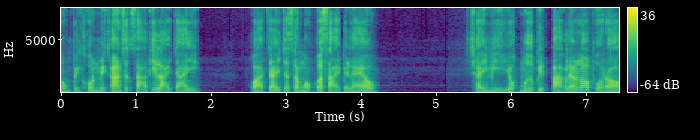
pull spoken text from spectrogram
นุ่มๆเป็นคนมีการศึกษาที่หลายใจ กว่าใจจะสงบก็สายไปแล้ว ใช้มียกมือปิดปากแล้วรอบหัวรอ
